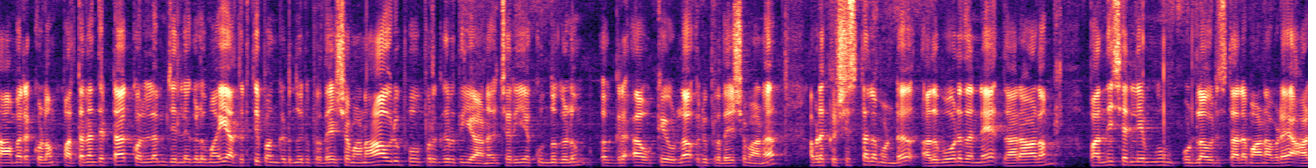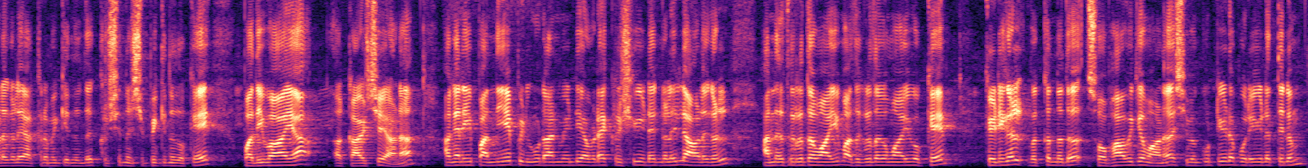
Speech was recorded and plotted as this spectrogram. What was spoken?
താമരക്കുളം. പത്തനംതിട്ട കൊല്ലം ജില്ലകളുമായി അതിർത്തി പങ്കിടുന്ന ഒരു പ്രദേശമാണ്. ആ ഒരു ഭൂപ്രകൃതിയാണ്. ചെറിയ കുന്നുകളും ഒക്കെയുള്ള ഒരു പ്രദേശമാണ്. അവിടെ കൃഷിസ്ഥലമുണ്ട്. അതുപോലെ തന്നെ ധാരാളം പന്നിശല്യവും ഉള്ള ഒരു സ്ഥലമാണ് അവിടെ. ആളുകളെ ആക്രമിക്കുന്നത് കൃഷി നശിപ്പിക്കുന്നതൊക്കെ പതിവായ കാഴ്ചയാണ്. അങ്ങനെ ഈ പന്നിയെ പിടികൂടാൻ വേണ്ടി അവിടെ കൃഷിയിടങ്ങളിൽ ആളുകൾ അനധികൃതമായും അധികൃതമായും ഒക്കെ കെണികൾ വെക്കുന്നത് സ്വാഭാവികമാണ്. ശിവൻകുട്ടിയുടെ പുരയിടത്തിലും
